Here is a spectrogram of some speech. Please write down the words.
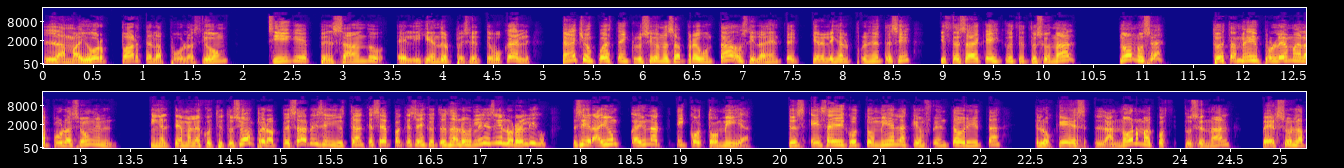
la mayor parte de la población sigue pensando eligiendo al presidente Bukele. Se han hecho encuestas, inclusive nos ha preguntado si la gente quiere elegir al presidente, sí, y usted sabe que es inconstitucional. No, no sé. Entonces también hay un problema de la población en, el tema de la constitución, pero a pesar, dicen, y usted que sepa que sea inconstitucional, lo elige, sí, lo relijo. Es decir, hay, un, hay una dicotomía. Entonces, esa dicotomía es la que enfrenta ahorita lo que es la norma constitucional versus la,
